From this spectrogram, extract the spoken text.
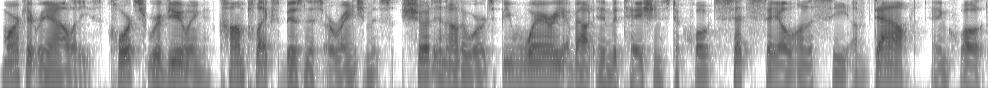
market realities. Courts reviewing complex business arrangements should, in other words, be wary about invitations to, quote, set sail on a sea of doubt, end quote.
